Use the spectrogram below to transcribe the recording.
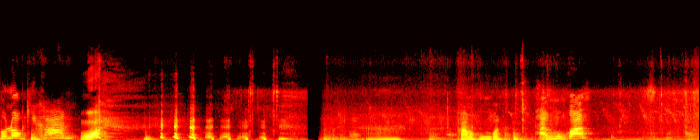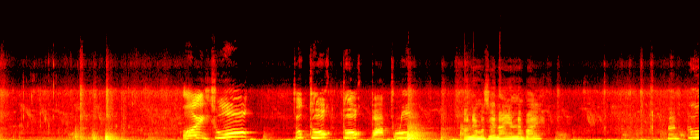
บ่ลงขี้ข้านโอ้ยอืมพามาคุงก่อนทางหุงก่อนเฮ้ยชุกชุกชุกชุกปักลูกอันนี้มาใส่น้ำยันนนไป นั่นปุ๊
